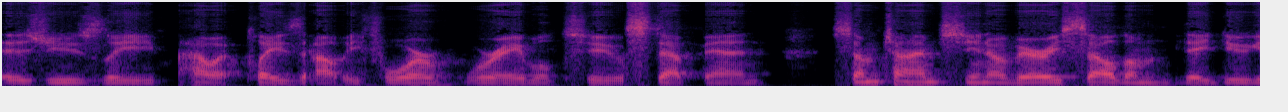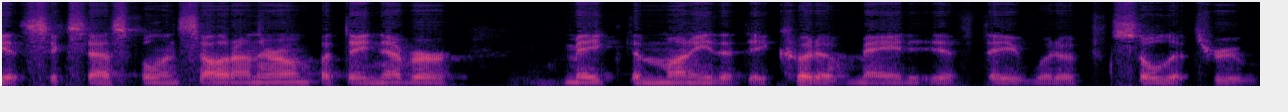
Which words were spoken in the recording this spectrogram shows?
is usually how it plays out before we're able to step in. Sometimes, you know, very seldom they do get successful and sell it on their own, but they never make the money that they could have made if they would have sold it through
